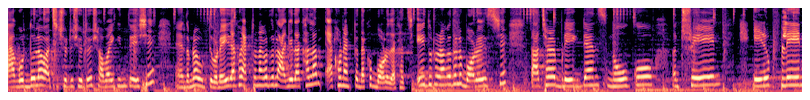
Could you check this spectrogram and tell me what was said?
নাগরদোলাও আছে ছোট ছোট। সবাই কিন্তু এসে তোমরা উঠতে পারো। এই দেখো একটা নাগরদোলা আগে দেখালাম, এখন একটা দেখো বড় দেখাচ্ছি। এই দুটো নাগরদোলা বড় এসছে। তাছাড়া ব্রেক ড্যান্স নৌকো ট্রেন এরোপ্লেন,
